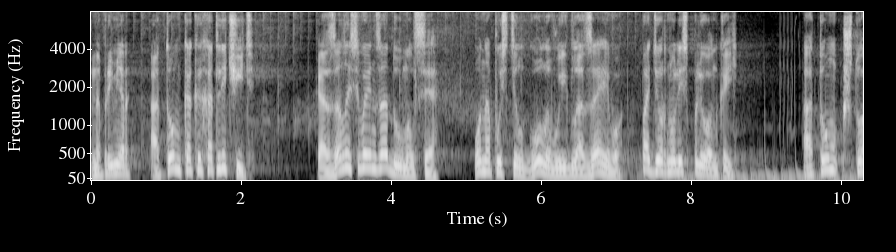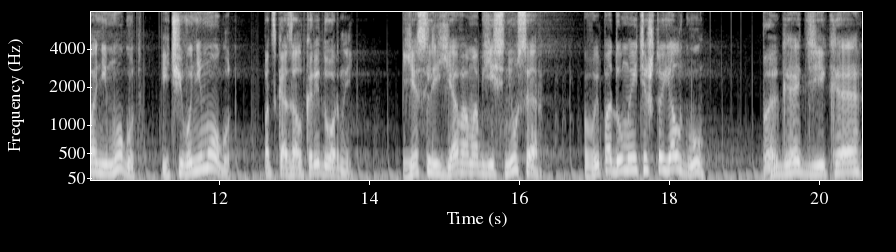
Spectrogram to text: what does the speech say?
Например, о том, как их отличить?» Казалось, Вейн задумался. Он опустил голову, и глаза его подернулись пленкой. О том, что они могут, и чего не могут», – подсказал коридорный. «Если я вам объясню, сэр, вы подумаете, что я лгу». «Погоди-ка».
